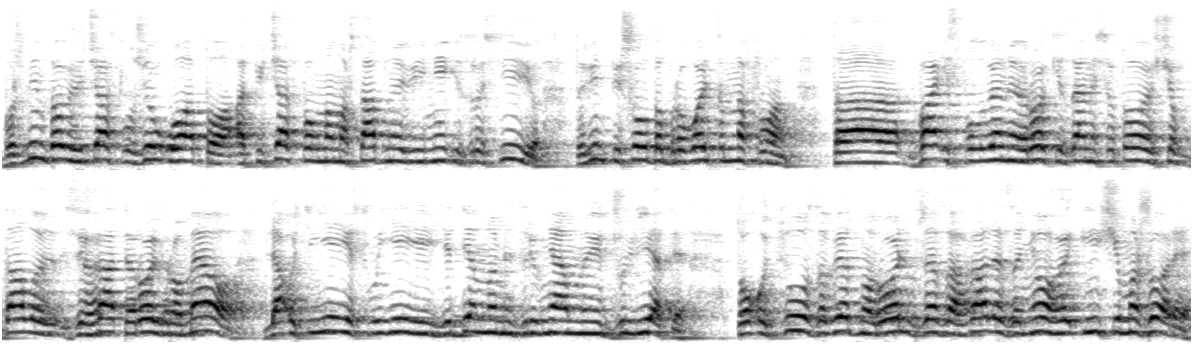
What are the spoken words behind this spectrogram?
Бо ж він довгий час служив у АТО, а під час повномасштабної війни із Росією, то він пішов добровольцем на фронт. Та два із половиною роки замість того, щоб дало зіграти роль Ромео для отієї своєї єдино незрівнянної Джульєти. То оцю завидну роль вже заграли за нього інші мажори,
